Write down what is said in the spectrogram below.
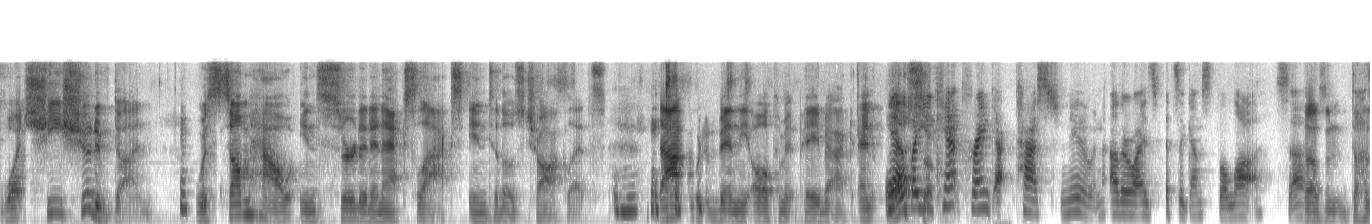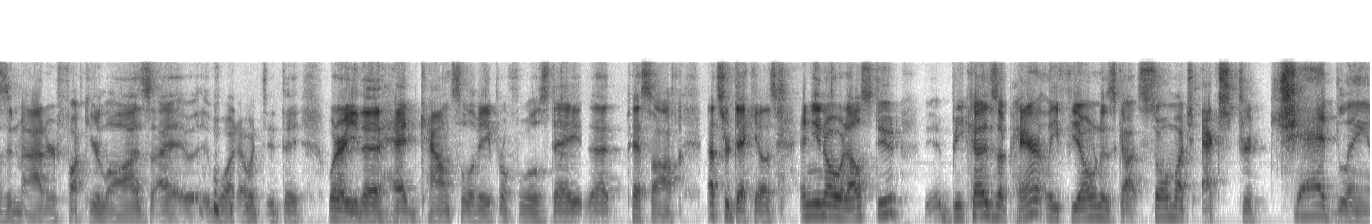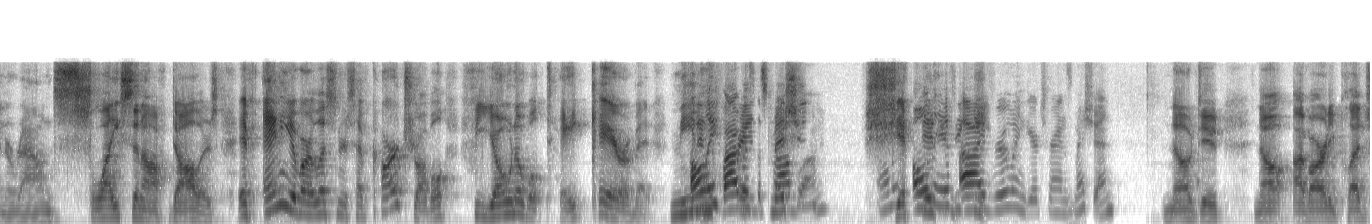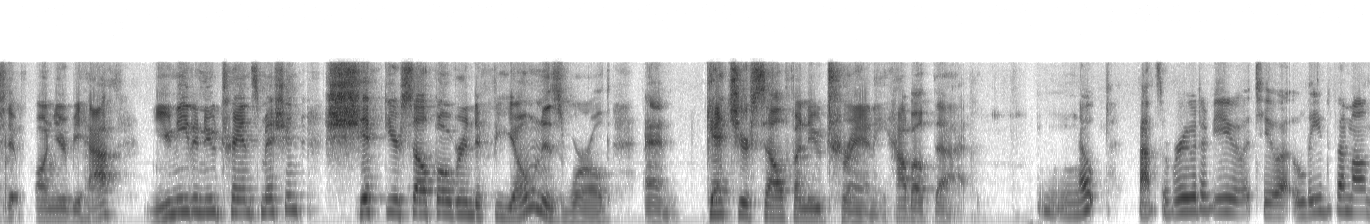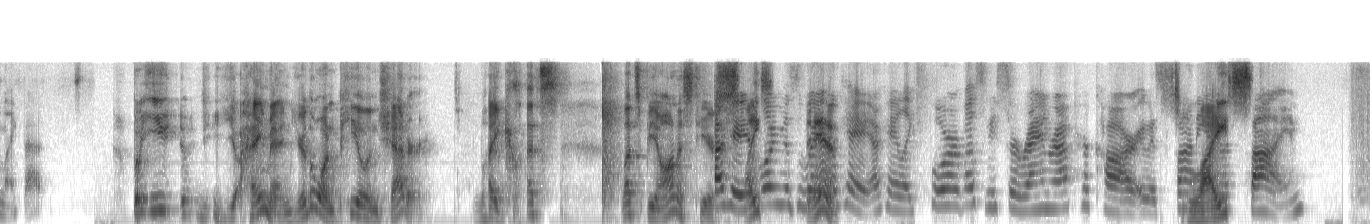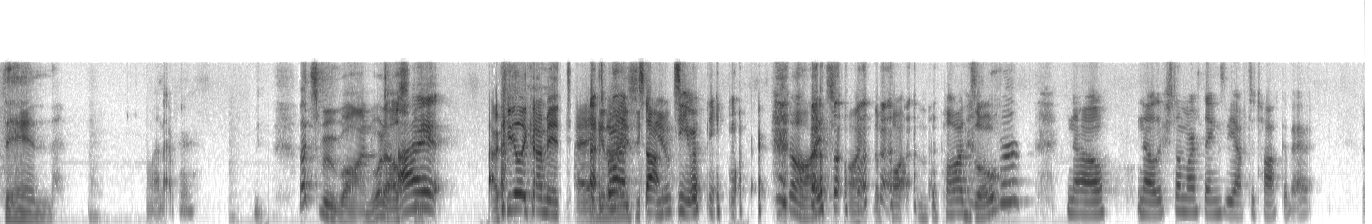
what she should have done was somehow inserted an Ex-Lax into those chocolates. That would have been the ultimate payback. And also yeah, also, but you can't prank at past noon, otherwise it's against the law. So doesn't doesn't matter. Fuck your laws. I what what they, what are you the head council of April Fool's Day? That piss off. That's ridiculous. And you know what else, dude? Because apparently Fiona's got so much extra ched laying around, slicing off dollars. If any of our listeners have car trouble, Fiona will take care of it. Need a only if I was the problem. Only, only if I ruined your transmission. No, dude. No, I've already pledged it on your behalf. You need a new transmission. Shift yourself over into Fiona's world and get yourself a new tranny. How about that? Nope. That's rude of you to lead them on like that. But you, you, hey man, you're the one peeling cheddar. Like let's let's be honest here. Okay, you're Slice going this way. Okay, okay. Like four of us, we saran wrapped her car. It was funny. It was Slice. fine. thin. Whatever. Let's move on. What else? I, I feel like I'm antagonizing I don't to talk you. to you anymore. No, it's fine. The pod, the pod's over. No, no. There's still more things we have to talk about.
